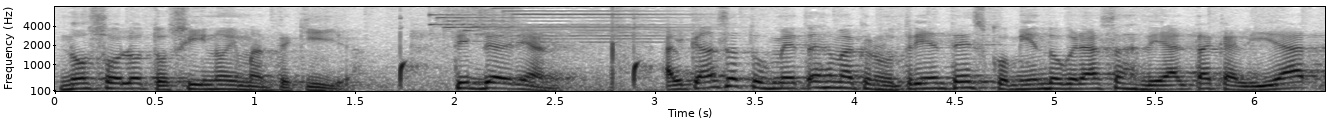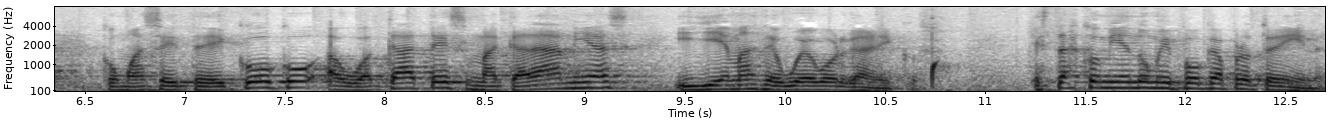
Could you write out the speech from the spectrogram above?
no solo tocino y mantequilla. Tip de Adrián. Alcanza tus metas de macronutrientes comiendo grasas de alta calidad como aceite de coco, aguacates, macadamias y yemas de huevo orgánicos. Estás comiendo muy poca proteína.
